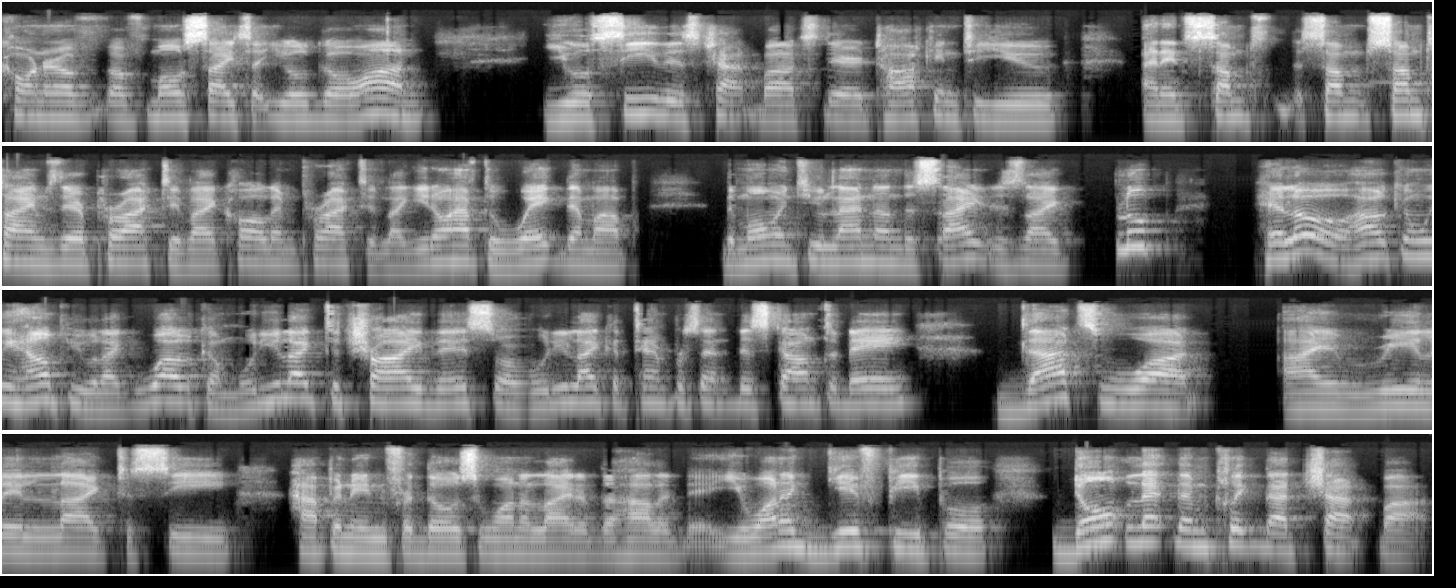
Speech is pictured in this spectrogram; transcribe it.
corner of, of most sites that you'll go on. You'll see these chatbots there talking to you, and it's some some sometimes they're proactive. I call them proactive. Like you don't have to wake them up. The moment you land on the site, it's like bloop. Hello, how can we help you? Like, welcome. Would you like to try this, or would you like a 10% discount today? That's what I really like to see happening for those who want to light up the holiday. You want to give people, don't let them click that chat bot,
